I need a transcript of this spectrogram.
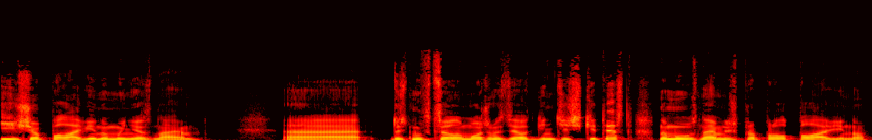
и еще половину мы не знаем. То есть мы в целом можем сделать генетический тест, но мы узнаем лишь про половину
